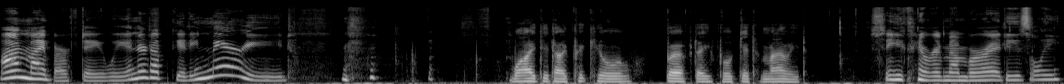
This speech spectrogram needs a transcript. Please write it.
on my birthday, we ended up getting married. Why did I pick your birthday for getting married? So you can remember it easily.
